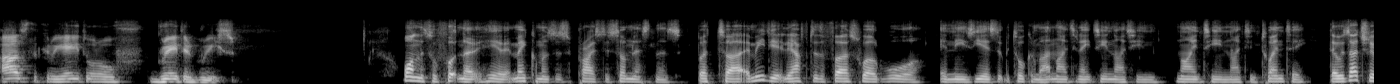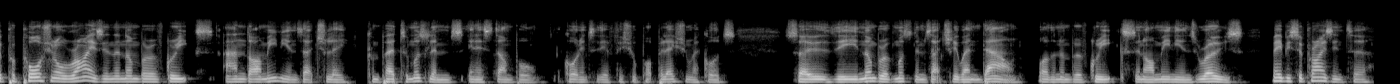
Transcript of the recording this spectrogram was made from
as the creator of Greater Greece. One little footnote here, it may come as a surprise to some listeners, but uh, immediately after the First World War, in these years that we're talking about, 1918, 1919, 1920, there was actually a proportional rise in the number of Greeks and Armenians, actually, compared to Muslims in Istanbul, according to the official population records. So the number of Muslims actually went down, while the number of Greeks and Armenians rose. Maybe surprising to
